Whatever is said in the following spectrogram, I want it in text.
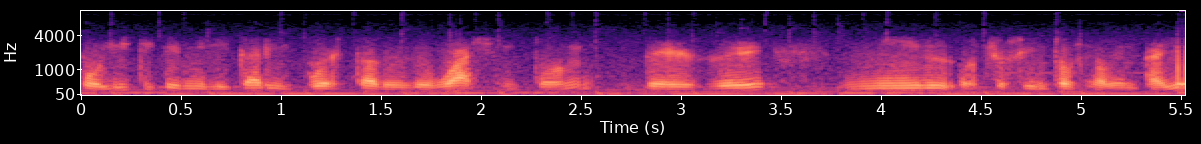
política y militar impuesta desde Washington desde 1891.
